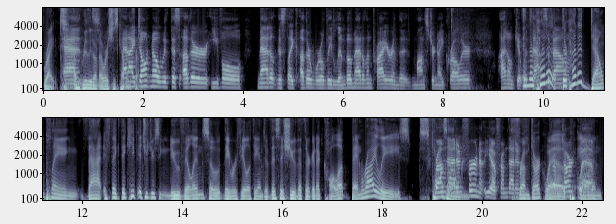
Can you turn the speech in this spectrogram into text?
Right. I really don't know where she's coming from. and I from. don't know with this other evil Madeline, this like otherworldly limbo Madeline Pryor and the monster Nightcrawler. I don't get what and they're that's kind of about. they're kind of downplaying that if they they keep introducing new villains so they reveal at the end of this issue that they're going to call up Ben Riley S- from that inferno. Yeah, from that inf- from Dark Web Dark Web. and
